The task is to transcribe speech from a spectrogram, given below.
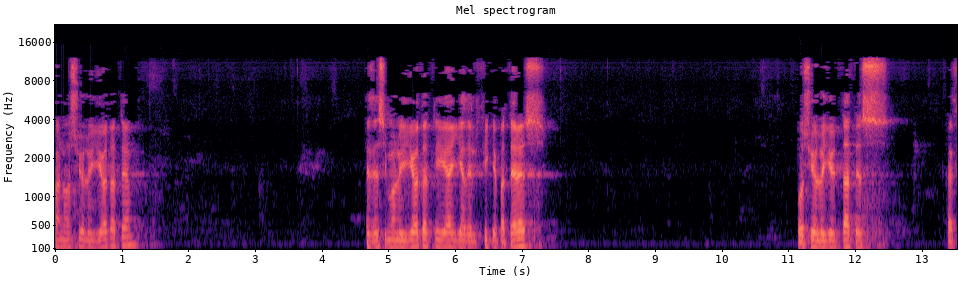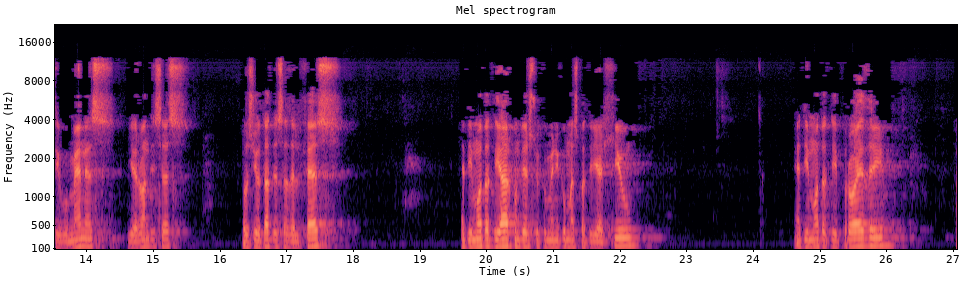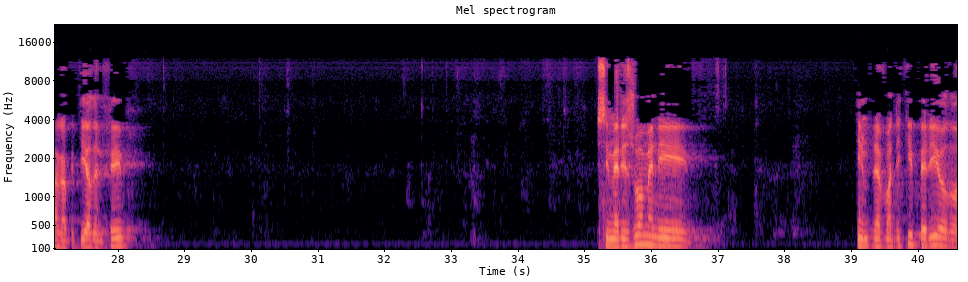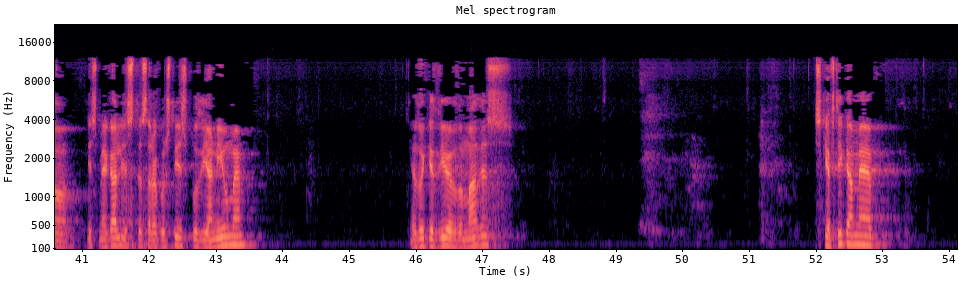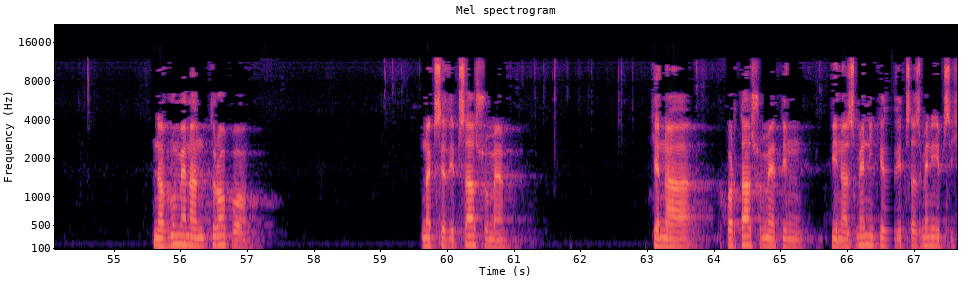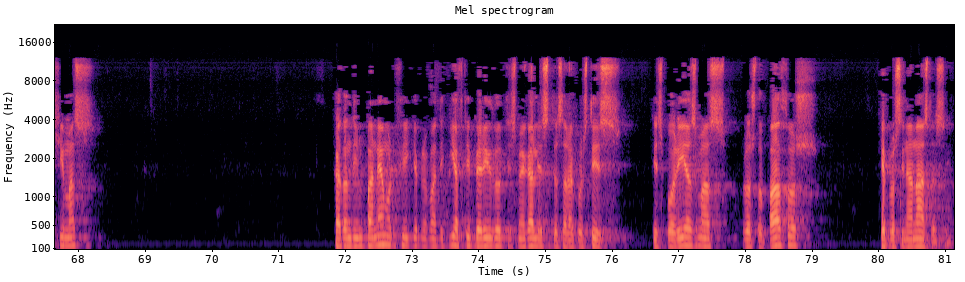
Πανοσιολογιότατε, Εδεσιμολογιότατοι Άγιοι Αδελφοί και Πατέρες, Οσιολογιοτάτες καθηγουμένες, γερόντισσες, Οσιοτάτες αδελφές, ετοιμότατοι άρχοντες του Οικουμενικού μας Πατριαρχείου, ετοιμότατοι πρόεδροι, αγαπητοί αδελφοί, συμμεριζόμενοι την πνευματική περίοδο της Μεγάλης Τεσσαρακοστής που διανύουμε εδώ και δύο εβδομάδες, σκεφτήκαμε να βρούμε έναν τρόπο να ξεδιψάσουμε και να χορτάσουμε την πεινασμένη και διψασμένη ψυχή μας κατά την πανέμορφη και πνευματική αυτή περίοδο της Μεγάλης Τεσσαρακοστής, της πορείας μας προς το πάθος και προς την Ανάσταση.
